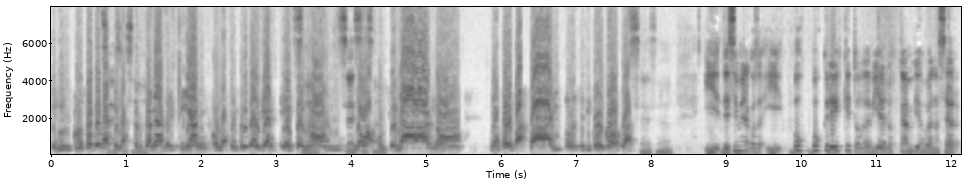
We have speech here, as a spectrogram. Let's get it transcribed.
e incluso cosas Sí, que sí, las sí. personas decían o las empresas decían esto no, no va a funcionar, no no puede pasar y todo ese tipo de cosas. Sí, sí. Y decime una cosa, ¿y vos, vos crees que todavía los cambios van a ser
